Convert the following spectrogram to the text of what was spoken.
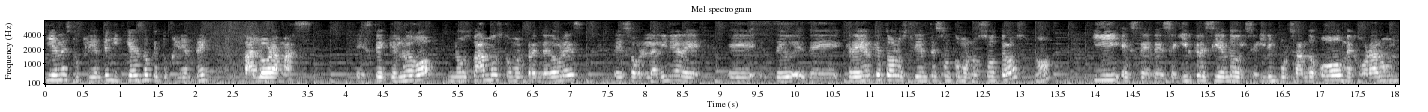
quién es tu cliente y qué es lo que tu cliente valora más. Este, que luego nos vamos como emprendedores eh, sobre la línea de, eh, de, de, creer que todos los clientes son como nosotros, ¿no? Y este, de seguir creciendo y seguir impulsando o mejorar un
